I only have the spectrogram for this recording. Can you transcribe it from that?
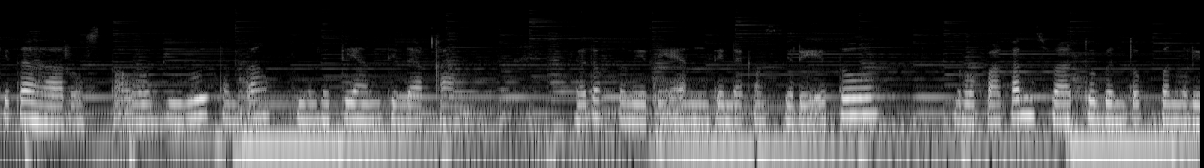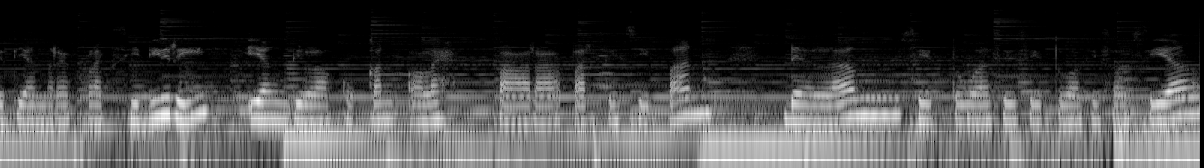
kita harus tahu dulu tentang penelitian tindakan. Yaitu penelitian tindakan sendiri itu merupakan suatu bentuk penelitian refleksi diri yang dilakukan oleh para partisipan dalam situasi-situasi sosial.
